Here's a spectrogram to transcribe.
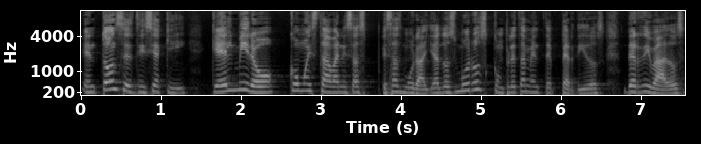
entonces dice aquí que él miró cómo estaban esas, esas murallas, los muros completamente perdidos, derribados,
